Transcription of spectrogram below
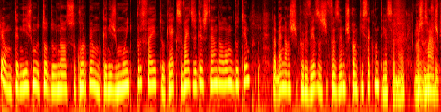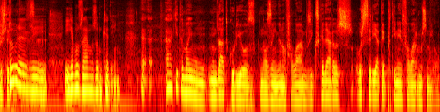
É um mecanismo, todo o nosso corpo é um mecanismo muito perfeito, que é que se vai desgastando ao longo do tempo. Também nós, por vezes, fazemos com que isso aconteça, não é? Nós com más posturas e, e, abusamos um bocadinho. É, há aqui também um, um, dado curioso que nós ainda não falámos e que se calhar hoje, hoje seria até pertinente falarmos nele.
